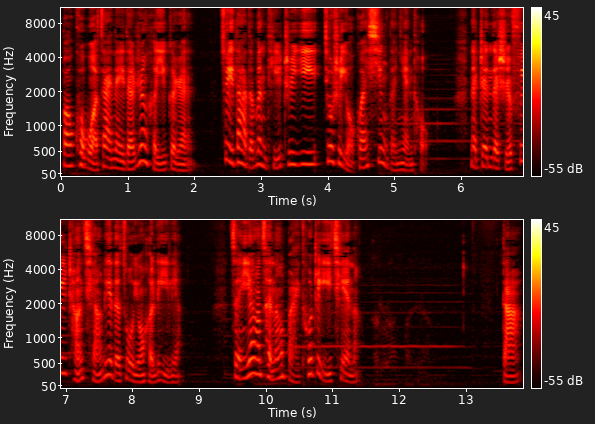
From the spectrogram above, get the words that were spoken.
包括我在内的任何一个人，最大的问题之一就是有关性的念头，那真的是非常强烈的作用和力量。怎样才能摆脱这一切呢？答：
